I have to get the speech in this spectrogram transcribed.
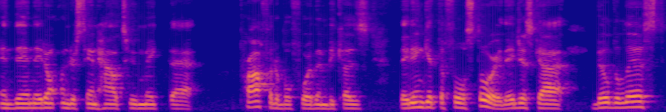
and then they don't understand how to make that profitable for them because they didn't get the full story. They just got build a list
